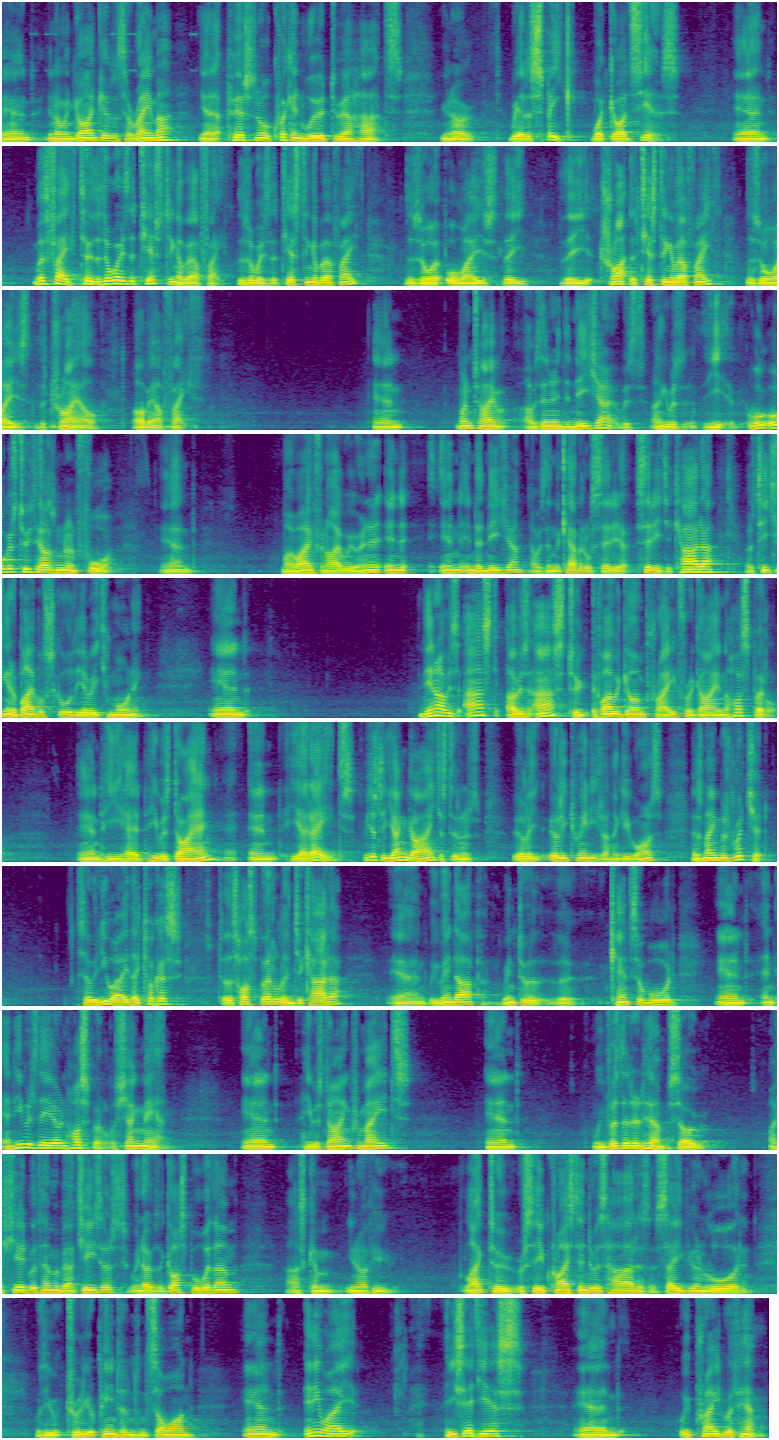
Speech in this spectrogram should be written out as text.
And, you know, when God gives us a rhema, you know, that personal, quickened word to our hearts, you know, we are to speak what God says. And with faith, too, there's always the testing of our faith. There's always the testing of our faith. There's always the, the, tri- the testing of our faith. There's always the trial of our faith. And one time I was in Indonesia. It was, I think it was August 2004. And my wife and I, we were in, in, in Indonesia. I was in the capital city, city, Jakarta. I was teaching at a Bible school there each morning. And then I was asked, I was asked to, if I would go and pray for a guy in the hospital. And he, had, he was dying and he had AIDS. He was just a young guy, just in his early, early 20s, I think he was. His name was Richard. So, anyway, they took us to this hospital in Jakarta and we went up, and went to the cancer ward, and, and, and he was there in hospital, this young man. And he was dying from AIDS, and we visited him. So I shared with him about Jesus, went over the gospel with him, asked him, you know, if he liked to receive Christ into his heart as a Savior and Lord, and was he truly repentant, and so on. And anyway, he said yes, and we prayed with him.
